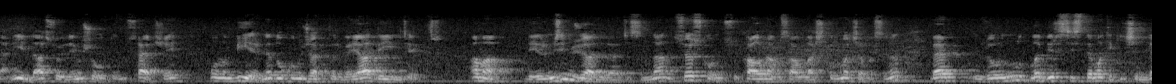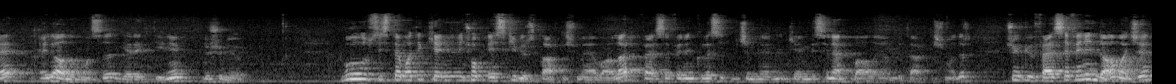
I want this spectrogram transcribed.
Yani illa söylemiş olduğumuz her şey onun bir yerine dokunacaktır veya değinecektir. Ama devrimci mücadele açısından söz konusu kavramsallaştırma çabasının ben zorunlulukla bir sistematik içinde ele alınması gerektiğini düşünüyorum. Bu sistematik kendini çok eski bir tartışmaya bağlar. Felsefenin klasik biçimlerinin kendisine bağlayan bir tartışmadır. Çünkü felsefenin de amacı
